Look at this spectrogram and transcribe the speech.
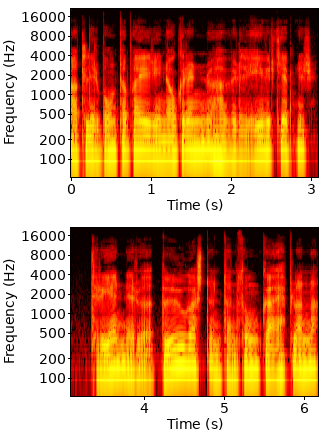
Allir bóndabæir í nágrenninu hafa verið yfirkefnir, trén eru að bugast undan þunga eplanna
